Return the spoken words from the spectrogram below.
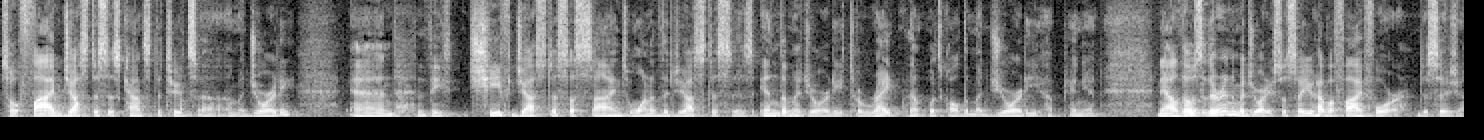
so five justices constitutes a, a majority. And the chief justice assigns one of the justices in the majority to write the, what's called the majority opinion. Now, those they're in the majority. So, say you have a five-four decision,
